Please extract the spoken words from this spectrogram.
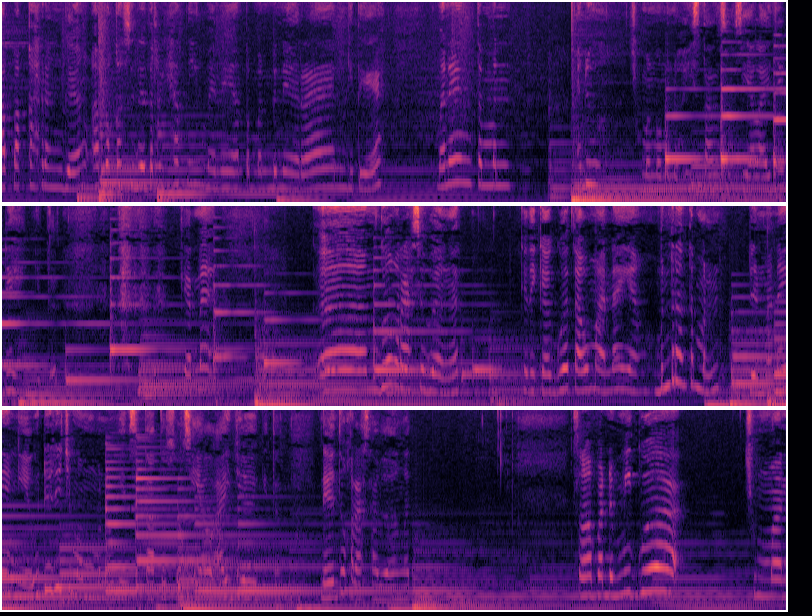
apakah renggang apakah sudah terlihat nih mana yang teman beneran gitu ya? Mana yang teman aduh cuma memenuhi status sosial aja deh gitu. Karena um, gue ngerasa banget ketika gue tahu mana yang beneran temen dan mana yang ya udah dia cuma memenuhi status sosial aja gitu. Dan itu kerasa banget. Selama pandemi gue cuman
